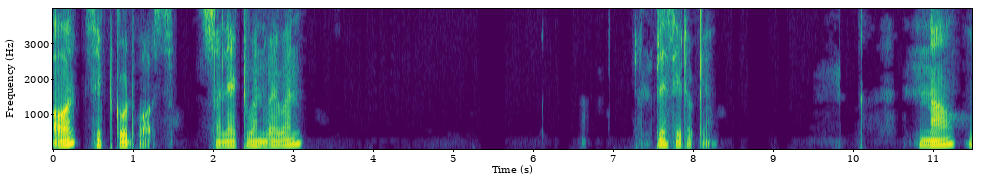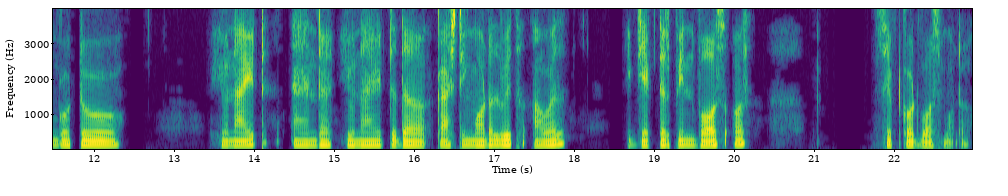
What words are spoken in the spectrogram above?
or shift code boss select one by one. And press it ok now go to unite and unite the casting model with our ejector pin boss or shift code boss model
